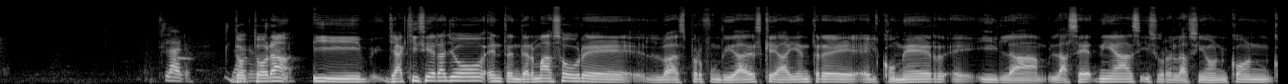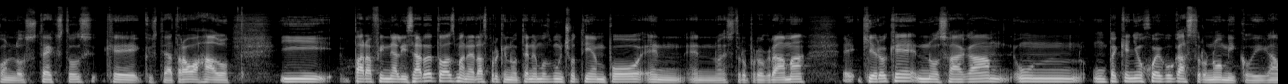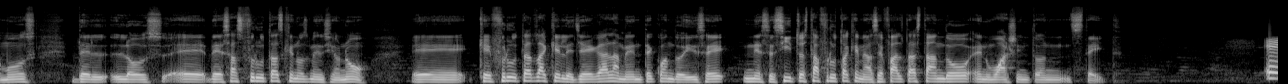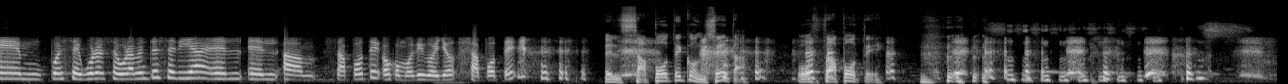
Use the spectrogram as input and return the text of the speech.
Claro. Doctora, y ya quisiera yo entender más sobre las profundidades que hay entre el comer eh, y las etnias y su relación con, los textos que, usted ha trabajado. Y para finalizar de todas maneras, porque no tenemos mucho tiempo en, nuestro programa, eh, quiero que nos haga un, pequeño juego gastronómico, digamos, de, los, eh, de esas frutas que nos mencionó. Eh, ¿Qué fruta es la que le llega a la mente cuando dice necesito esta fruta que me hace falta estando en Washington State? Em, pues seguro, seguramente sería el, el zapote, o como digo yo, zapote. El zapote con Z, o zapote.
